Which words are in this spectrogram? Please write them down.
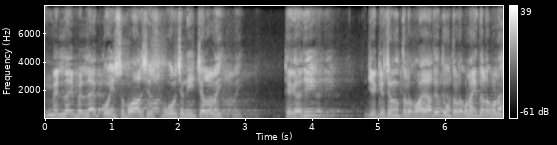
ਮਿਲਣਾ ਹੀ ਮਿਲਣਾ, ਕੋਈ ਸਿਫਾਰਿਸ਼ ਸਫੂਰਸ਼ ਨਹੀਂ ਚੱਲਣੀ। ਠੀਕ ਹੈ ਜੀ? ਜੇ ਕਿਸੇ ਨੂੰ ਤੜਫਾਇਆ ਤੇ ਤੂੰ ਤੜਫਣਾ ਹੀ ਤੜਫਣਾ।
